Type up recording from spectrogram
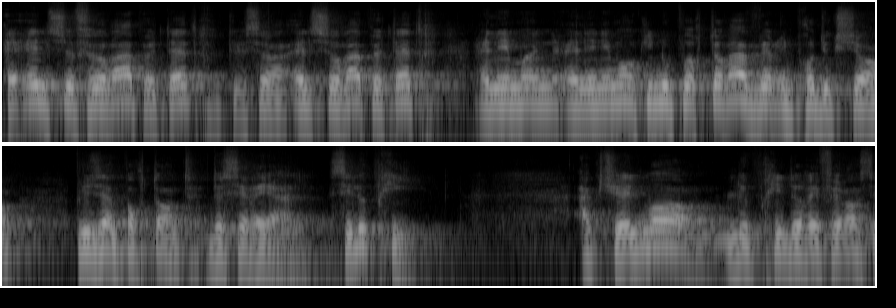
elle se fera peut-être, elle sera peut-être un élément qui nous portera vers une production plus importante de céréales, c'est le prix. Actuellement, le prix de référence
